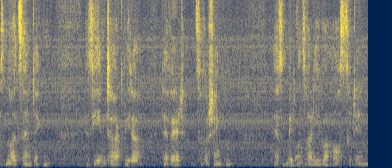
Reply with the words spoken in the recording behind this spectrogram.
es neu zu entdecken, es jeden Tag wieder der Welt zu verschenken, es mit unserer Liebe auszudehnen,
